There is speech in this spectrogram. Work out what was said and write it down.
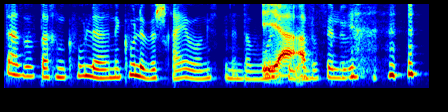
Das ist doch eine coole, eine coole Beschreibung. Ich bin in der Wohlfühlindustrie. Ja, absolut.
